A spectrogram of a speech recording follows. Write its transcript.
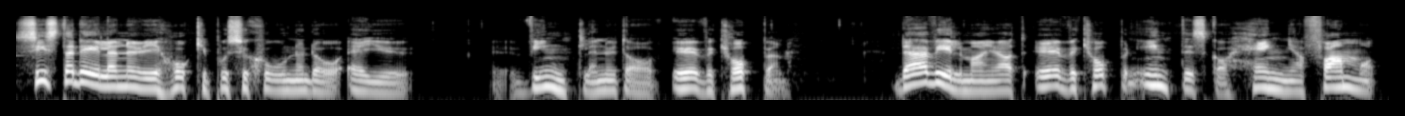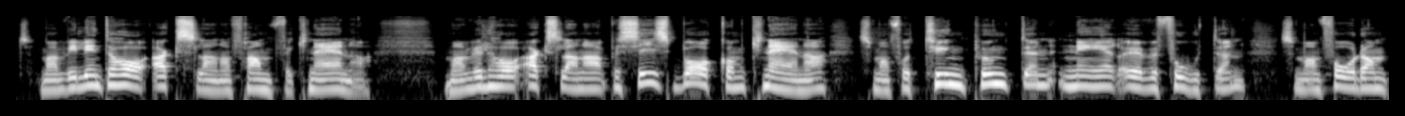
Sista delen nu i hockeypositionen då är ju eh, vinkeln utav överkroppen. Där vill man ju att överkroppen inte ska hänga framåt. Man vill inte ha axlarna framför knäna. Man vill ha axlarna precis bakom knäna så man får tyngdpunkten ner över foten så man får dem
